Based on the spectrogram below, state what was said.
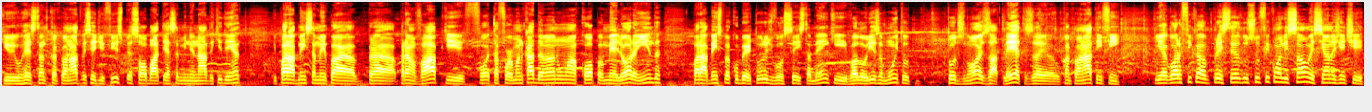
que o restante do campeonato vai ser difícil o pessoal bater essa meninada aqui dentro. E parabéns também para a Anvap, que está formando cada ano uma Copa melhor ainda. Parabéns para a cobertura de vocês também, que valoriza muito todos nós, os atletas, eh, o campeonato, enfim. E agora fica para a Estrela do Sul fica uma lição. Esse ano a gente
